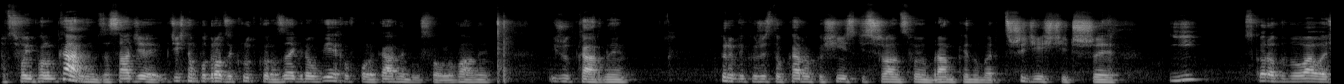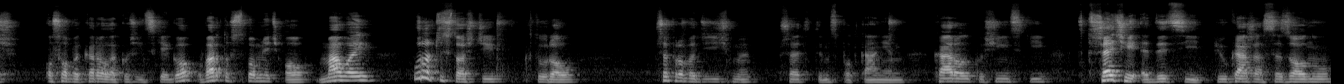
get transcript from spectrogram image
pod swoim polem karnym w zasadzie. Gdzieś tam po drodze krótko rozegrał, wjechał w pole karne, był sfaulowany i rzut karny, który wykorzystał Karol Kosiński, strzelając swoją bramkę numer 33. I skoro wywołałeś osobę Karola Kosińskiego, warto wspomnieć o małej uroczystości, którą przeprowadziliśmy przed tym spotkaniem. Karol Kosiński w trzeciej edycji piłkarza sezonu,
